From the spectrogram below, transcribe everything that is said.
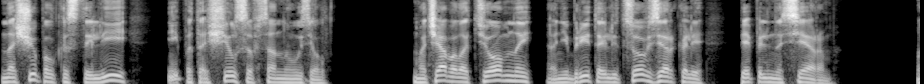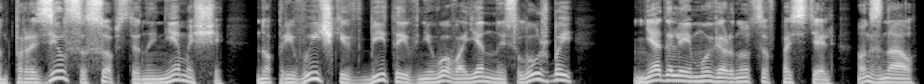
нащупал костыли и потащился в санузел. Моча была темной, а небритое лицо в зеркале пепельно-серым. Он поразился собственной немощи, но привычки, вбитые в него военной службой, не дали ему вернуться в постель. Он знал,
